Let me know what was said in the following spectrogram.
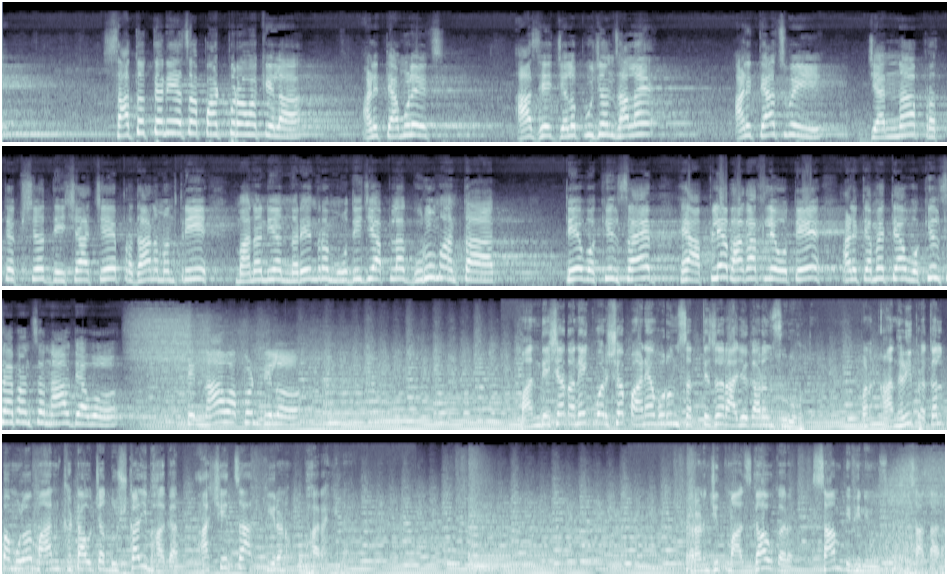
सातत्याने याचा पाठपुरावा केला आणि त्यामुळेच आज हे जलपूजन झालंय. आणि त्याचवेळी ज्यांना प्रत्यक्ष देशाचे प्रधानमंत्री माननीय नरेंद्र मोदीजी आपला गुरु मानतात ते वकील साहेब हे आपल्या भागातले होते आणि त्यामुळे त्या वकील साहेबांचं नाव द्यावं ते नाव आपण दिलं. मानदेशात अनेक वर्ष पाण्यावरून सत्तेचं राजकारण सुरू होतं. पण आंधळी प्रकल्पामुळं मान खटावच्या दुष्काळी भागात आशेचा किरण उभा राहिला. Ranjit Majgaonkar Saam TV news Satara.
